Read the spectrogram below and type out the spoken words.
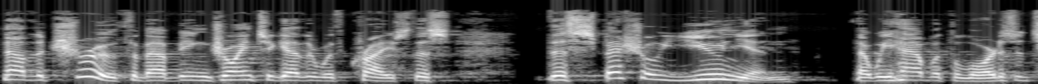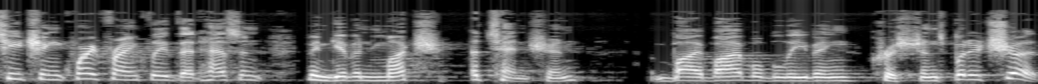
Now, the truth about being joined together with Christ, this, this special union that we have with the Lord, is a teaching, quite frankly, that hasn't been given much attention by Bible believing Christians, but it should.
